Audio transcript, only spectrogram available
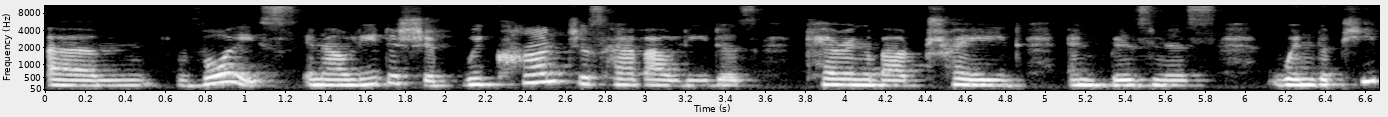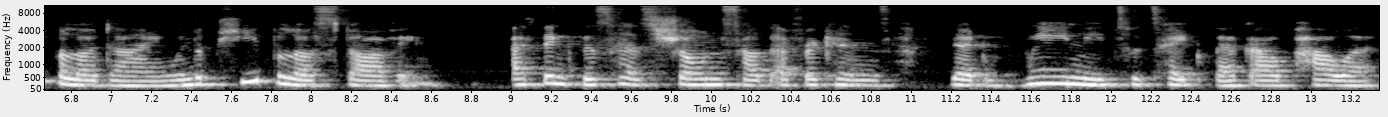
um, voice in our leadership. We can't just have our leaders caring about trade and business when the people are dying, when the people are starving. I think this has shown South Africans that we need to take back our power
